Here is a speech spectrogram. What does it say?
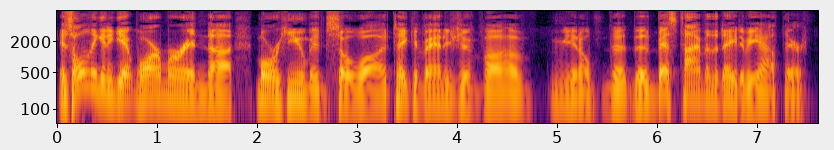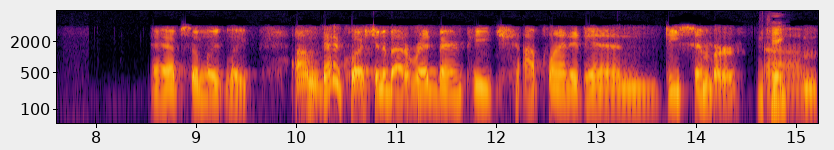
it's only going to get warmer and uh, more humid, so uh, take advantage of, uh, of you know the the best time of the day to be out there. Absolutely. Um, got a question about a red baron peach I planted in December. Okay. Um,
